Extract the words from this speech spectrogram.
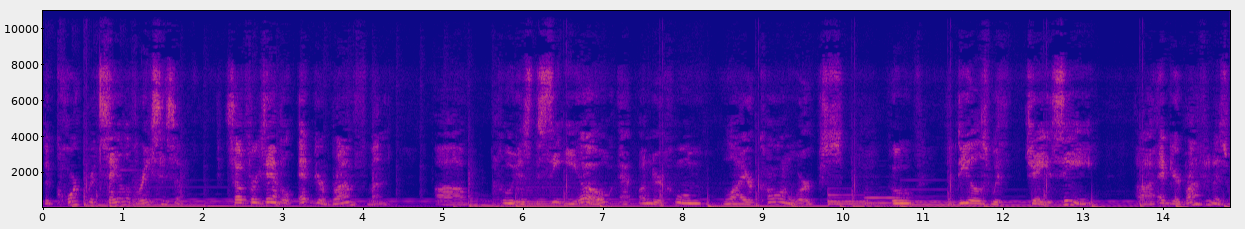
the corporate sale of racism. So, for example, Edgar Bronfman, uh, who is the CEO at, under whom Lyor Cohen works, who deals with Jay Z, uh, Edgar Bronfman is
